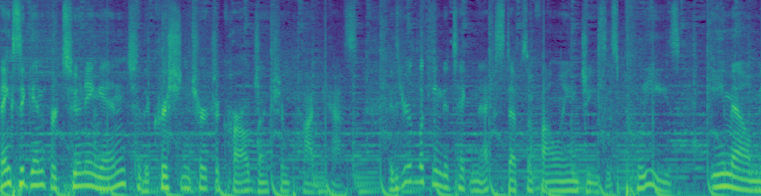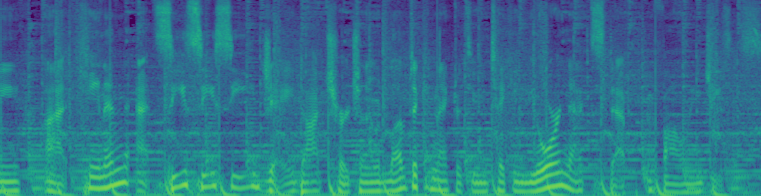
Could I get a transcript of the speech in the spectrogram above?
Thanks again for tuning in to the Christian Church of Carl Junction podcast. If you're looking to take next steps in following Jesus, please email me at keenan at cccj.church, and I would love to connect with you in taking your next step in following Jesus.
